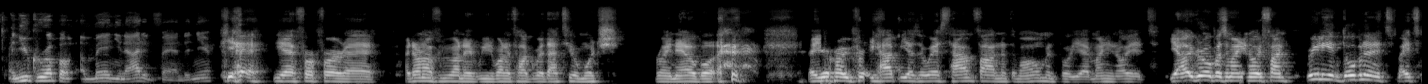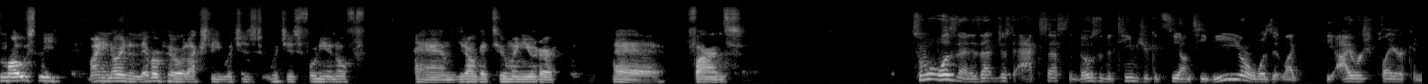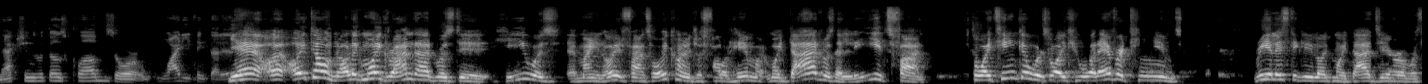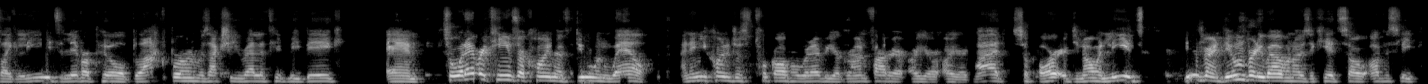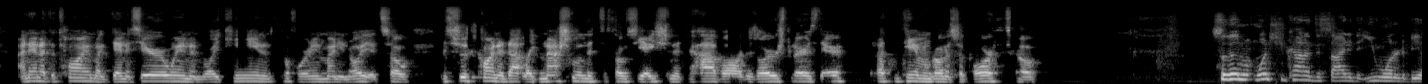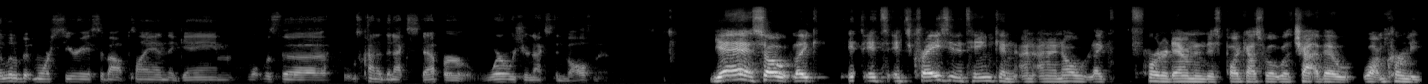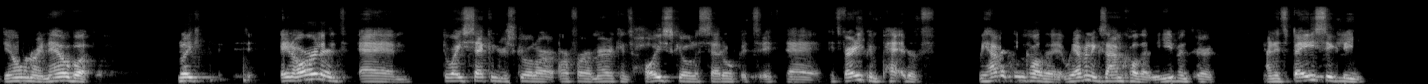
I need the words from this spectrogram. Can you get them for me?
And you grew up a, a, Man United fan, didn't you? Yeah, yeah. For for uh, I don't know if we want to we want to talk about that too much right now, but you're probably pretty happy as a West Ham fan at the moment. But yeah, Man United. Yeah, I grew up as a Man United fan. Really in Dublin, it's it's mostly Man United and Liverpool actually, which is which is funny enough. Um, you don't get too many other uh, fans. So what was that? Is that just access that those are the teams you could see on TV, or was it like the Irish player connections with those clubs, or why do you think that is? Yeah, I, I don't know. Like my granddad was the he was a Man United fan, so I kind of just followed him. My dad was a Leeds fan, so I think it was like whatever teams. Realistically, like my dad's era was like Leeds, Liverpool, Blackburn was actually relatively big, um, so whatever teams are kind of doing well, and then you kind of just took over whatever your grandfather or your or your dad supported, you know. And Leeds, Leeds weren't doing very well when I was a kid, so obviously, and then at the time, like Denis Irwin and Roy Keane and stuff were in Man United, so it's just kind of that like nationalist association that you have. Oh, there's Irish players there. that's the team I'm going to support. So. So then, once you kind of decided that you wanted to be a little bit more serious about playing the game, what was the what was kind of the next step, or where was your next involvement? Yeah, so like it's it's it's crazy to think, and, and and I know like further down in this podcast we'll we'll chat about what I'm currently doing right now, but like in Ireland, um, the way secondary school or, or for Americans high school is set up, it's it's uh, it's very competitive. We have a thing called a we have an exam called a leaving cert, and it's basically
